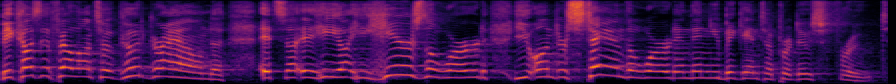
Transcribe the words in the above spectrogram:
Because it fell onto good ground, it's a, he, uh, he hears the word, you understand the word, and then you begin to produce fruit.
